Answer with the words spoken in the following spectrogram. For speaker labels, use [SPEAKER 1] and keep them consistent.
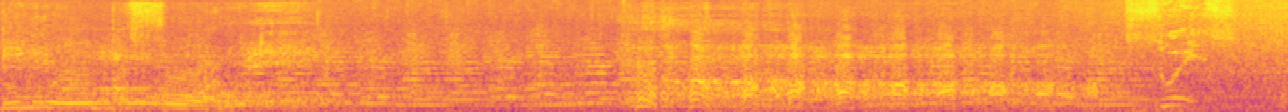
[SPEAKER 1] Kneel before me.
[SPEAKER 2] Switch.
